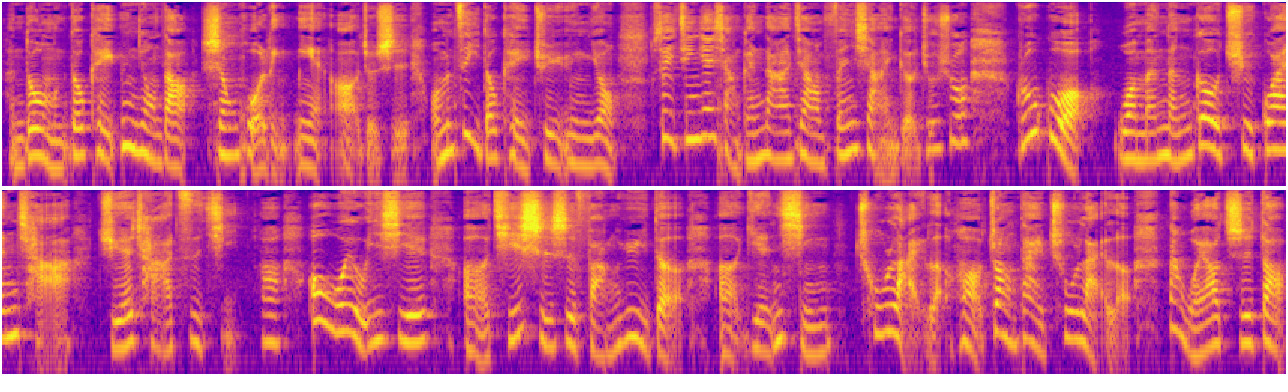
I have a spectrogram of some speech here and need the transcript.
很多我们都可以运用到生活里面啊，就是我们自己都可以去运用。所以今天想跟大家这样分享一个，就是说，如果我们能够去观察、觉察自己。啊哦，我有一些呃，其实是防御的呃言行出来了哈，状态出来了。那我要知道，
